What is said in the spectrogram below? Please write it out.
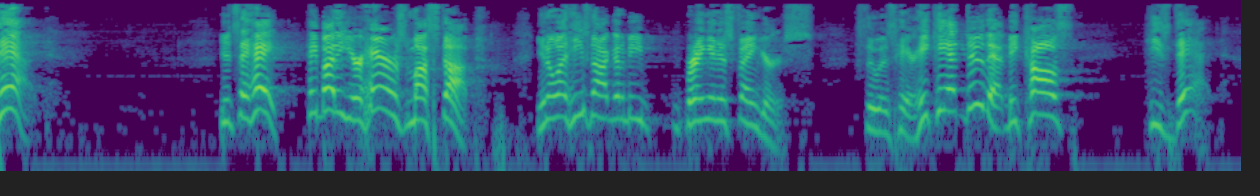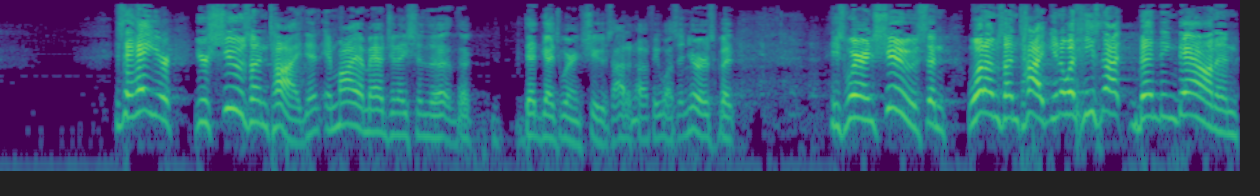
dead. You'd say, hey, hey buddy, your hair's mussed up. You know what? He's not going to be bringing his fingers through his hair. He can't do that because he's dead. You say, hey, your, your shoe's untied. In, in my imagination, the, the dead guy's wearing shoes. I don't know if he was in yours, but he's wearing shoes and one of them's untied. You know what? He's not bending down and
